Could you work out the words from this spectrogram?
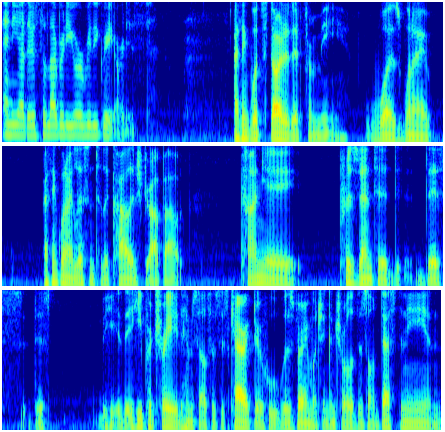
any other celebrity or really great artist. I think what started it for me was when I, I think when I listened to the College Dropout, Kanye presented this this he, he portrayed himself as this character who was very much in control of his own destiny and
